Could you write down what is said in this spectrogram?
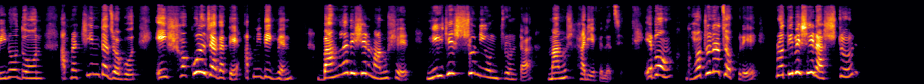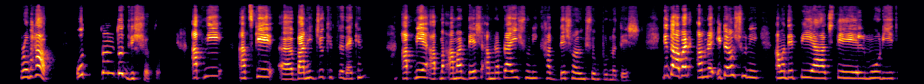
বিনোদন, আপনার চিন্তা জগৎ, এই সকল জায়গাতে আপনি দেখবেন বাংলাদেশের মানুষের নিজস্ব নিয়ন্ত্রণটা মানুষ হারিয়ে ফেলেছে। এবং ঘটনাচক্রে প্রতিবেশী রাষ্ট্রর প্রভাব অত্যন্ত দৃশ্যত। আপনি আজকে বাণিজ্য ক্ষেত্রে দেখেন, আপনি আমার দেশ, আমরা প্রায়ই শুনি খাদ্যে স্বয়ংসম্পূর্ণ দেশ। কিন্তু আবার আমরা এটাও শুনি, আমাদের পেঁয়াজ, তেল, মরিচ,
